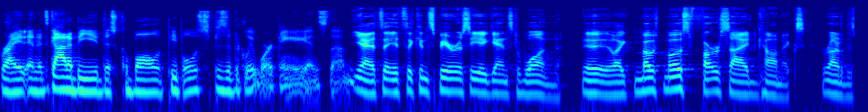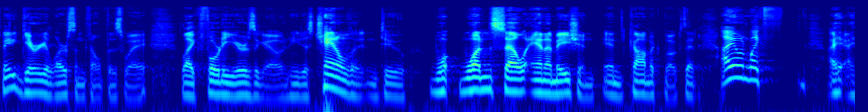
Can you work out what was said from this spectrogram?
right and it's got to be this cabal of people specifically working against them Yeah, it's a it's a conspiracy against one. Uh, like most most Far Side comics around this. Maybe Gary Larson felt this way like 40 years ago, and he just channeled it into w- one cell animation in comic books. That I own like I I,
